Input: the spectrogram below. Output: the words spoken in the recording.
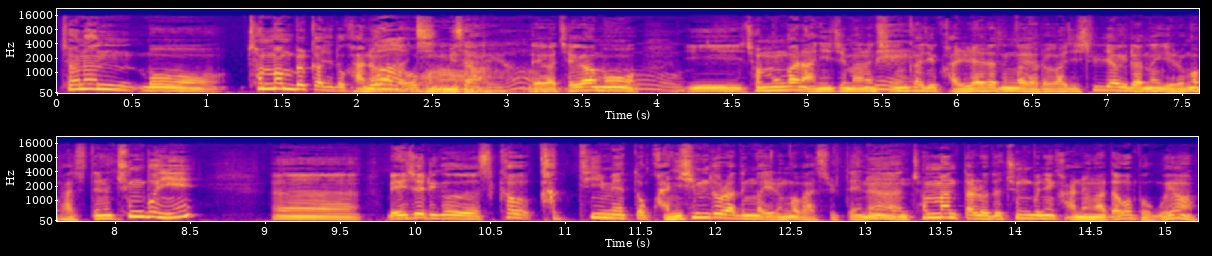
저는 뭐 천만 불까지도 가능하다고 와, 봅니다. 내가 제가 뭐 이 전문가는 아니지만 네. 지금까지 관례라든가 여러 가지 실력이라든가 이런 거 봤을 때는 충분히 어, 메이저리그 스카우트 각 팀의 또 관심도라든가 이런 거 봤을 때는 네. 천만 달러도 충분히 가능하다고 보고요.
